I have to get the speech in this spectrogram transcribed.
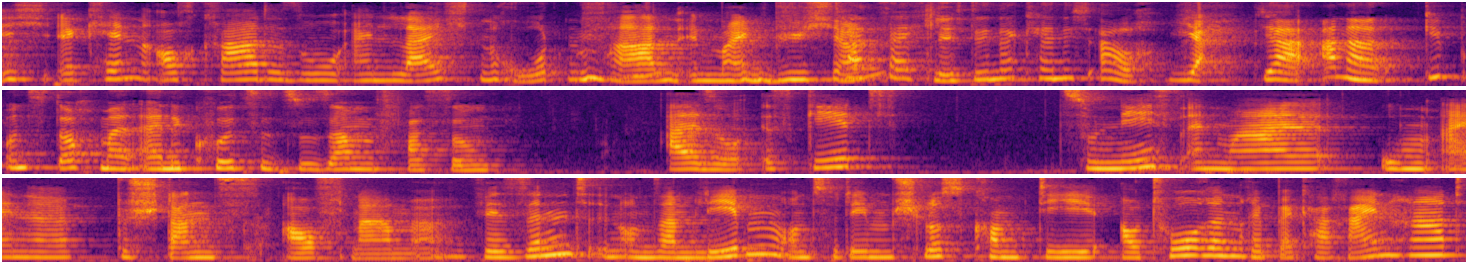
ich erkenne auch gerade so einen leichten roten Faden in meinen Büchern. Tatsächlich, den erkenne ich auch. Ja. Ja, Anna, gib uns doch mal eine kurze Zusammenfassung. Also, es geht zunächst einmal um eine Bestandsaufnahme. Wir sind in unserem Leben und zu dem Schluss kommt die Autorin Rebecca Reinhardt.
